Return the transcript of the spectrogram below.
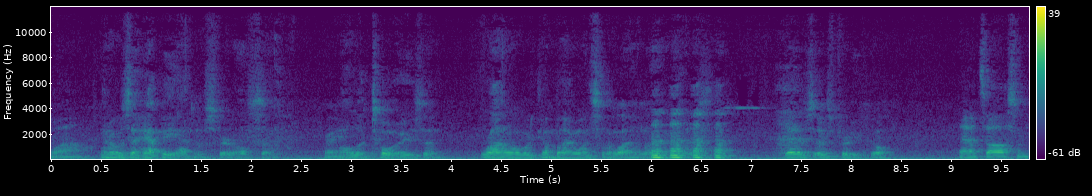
Wow. And it was a happy atmosphere also. Right. all the toys, and Ronald would come by once in a while. and that. That's, that's pretty cool. That's awesome.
